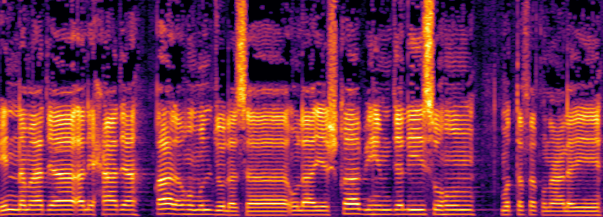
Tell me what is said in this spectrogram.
إنما جاء لحاجة. قال هم الجلساء لا يشقى بهم جليسهم. متفق عليه.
